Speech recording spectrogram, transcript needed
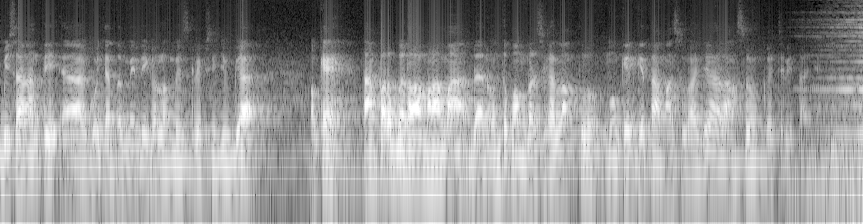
bisa nanti uh, gue cantumin di kolom deskripsi juga. Oke, tanpa berlama-lama dan untuk membersihkan waktu, mungkin kita masuk aja langsung ke ceritanya.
